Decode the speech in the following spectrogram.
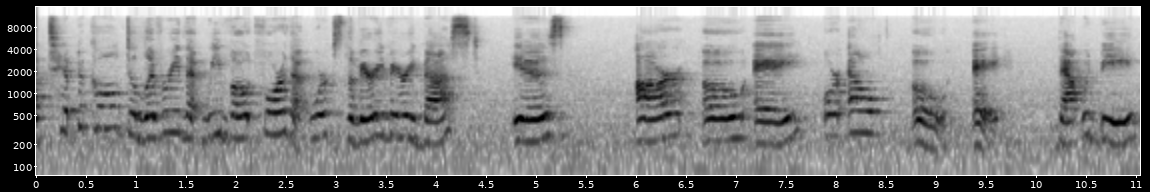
A typical delivery that we vote for that works the very, very best is ROA or LOA. That would be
